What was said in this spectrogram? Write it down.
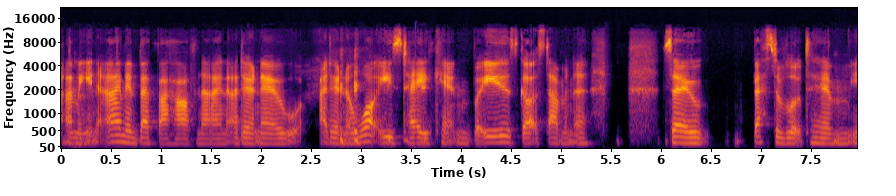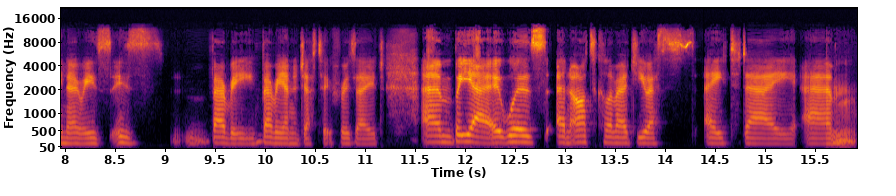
i mm-hmm. mean i'm in bed by half nine i don't know i don't know what he's taking but he has got stamina so best of luck to him. You know, he's he's very very energetic for his age. Um, but yeah, it was an article I read USA Today um,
